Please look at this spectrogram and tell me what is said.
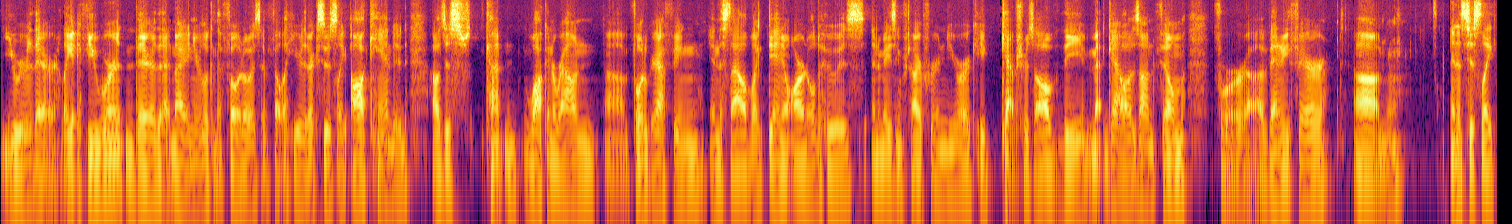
you were there. Like if you weren't there that night and you're looking at the photos, it felt like you were there because it was like all candid. I was just kind of walking around um, photographing in the style of like Daniel Arnold, who is an amazing photographer in New York. He captures all of the Met Galas on film for uh, Vanity Fair. Um, and it's just like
